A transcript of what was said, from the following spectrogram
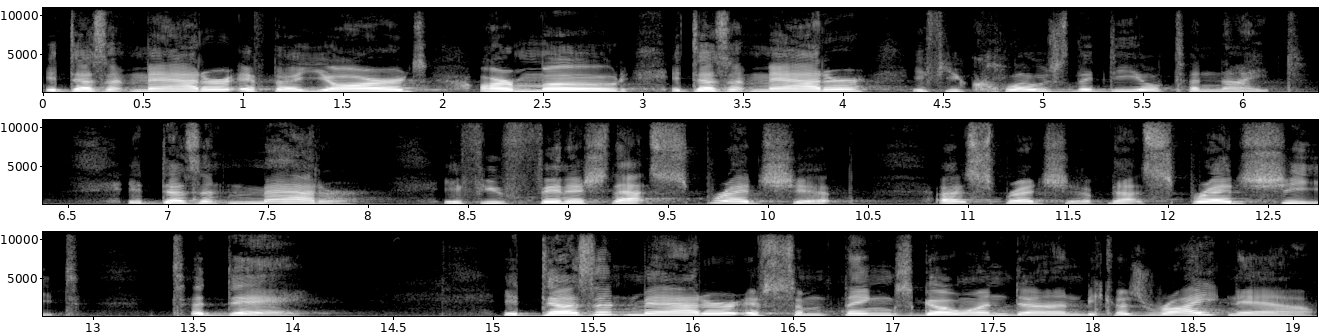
It doesn't matter if the yards are mowed. It doesn't matter if you close the deal tonight. It doesn't matter if you finish that spreadsheet, uh, spreadsheet, that spreadsheet today. It doesn't matter if some things go undone because right now,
